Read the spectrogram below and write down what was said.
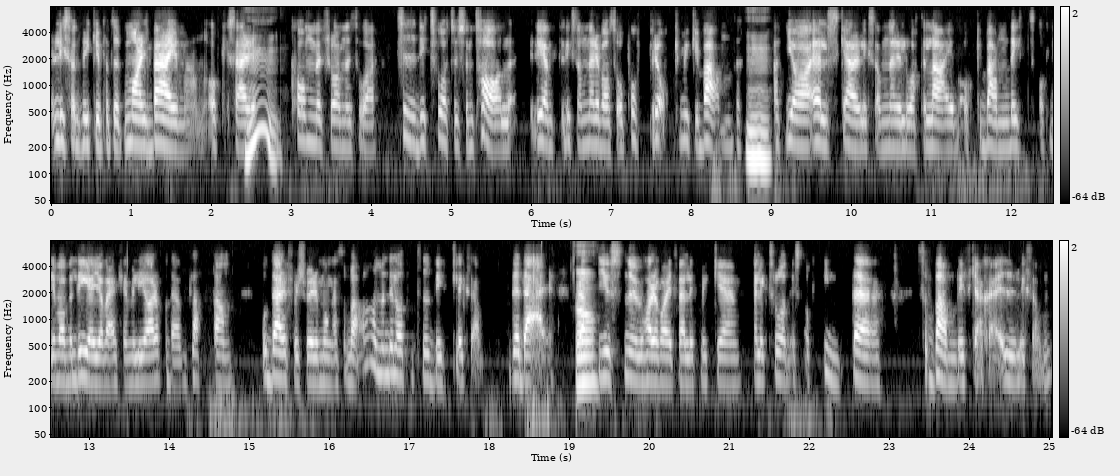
lyssnat mycket på typ Marit Bergman och så här, Mm. kommer från en så tidigt 2000-tal, rent liksom när det var så poprock, mycket band. Mm. Att jag älskar liksom när det låter live och bandigt och det var väl det jag verkligen ville göra på den plattan. Och därför så är det många som bara, ja ah, men det låter tidigt liksom. Det där. För Ja. att just nu har det varit väldigt mycket elektroniskt och inte så bandigt kanske i liksom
